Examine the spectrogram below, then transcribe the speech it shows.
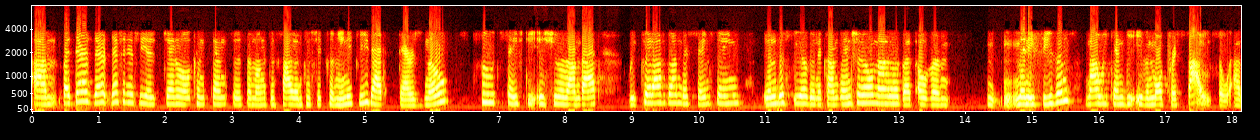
Um, but there's there definitely a general consensus among the scientific community that there's no food safety issue around that. We could have done the same thing in the field in a conventional manner, but over many seasons. Now we can be even more precise. So uh,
